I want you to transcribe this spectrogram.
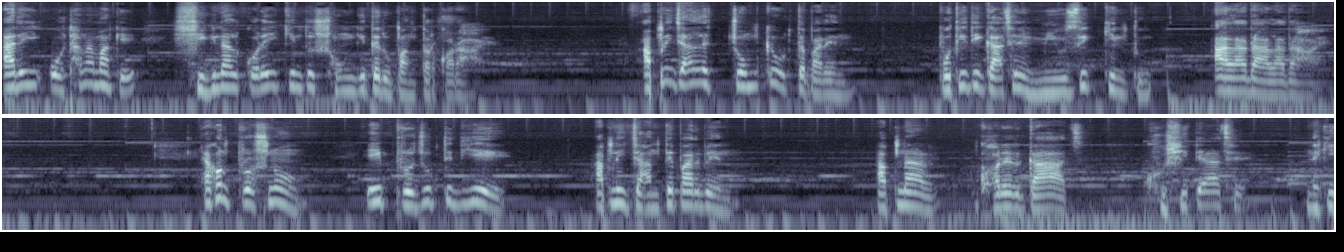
আর এই ওঠানামাকে সিগন্যাল করেই কিন্তু সঙ্গীতে রূপান্তর করা হয়। আপনি জানলে চমকে উঠতে পারেন, প্রতিটি গাছের মিউজিক কিন্তু আলাদা আলাদা হয়। এখন প্রশ্ন, এই প্রযুক্তি দিয়ে আপনি জানতে পারবেন আপনার ঘরের গাছ খুশিতে আছে? নাকি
